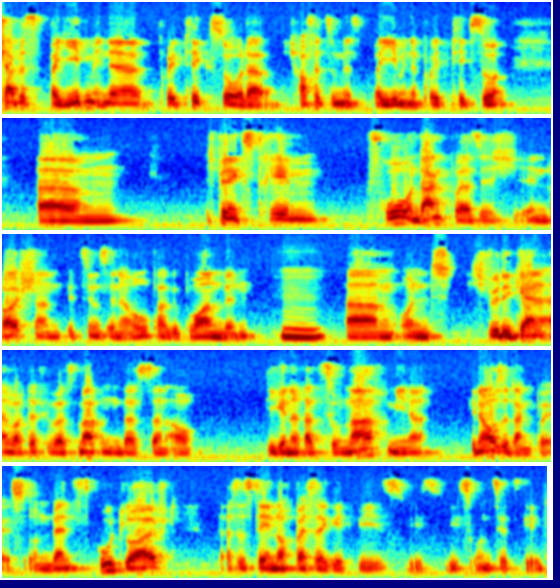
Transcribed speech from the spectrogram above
glaube, das ist bei jedem in der Politik so, oder ich hoffe zumindest bei jedem in der Politik so. Ähm, ich bin extrem froh und dankbar, dass ich in Deutschland bzw. in Europa geboren bin. Mhm. Ähm, und ich würde gerne einfach dafür was machen, dass dann auch die Generation nach mir genauso dankbar ist. Und wenn es gut läuft, dass es denen noch besser geht, wie es, wie es, wie es uns jetzt geht.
